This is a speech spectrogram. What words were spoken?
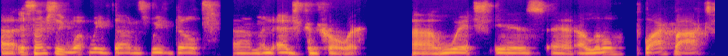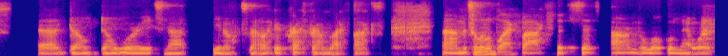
uh, essentially, what we've done is we've built um, an edge controller, uh, which is a, a, little black box. Uh, don't don't worry, it's not you know it's not like a Crestron black box. Um, it's a little black box that sits on the local network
